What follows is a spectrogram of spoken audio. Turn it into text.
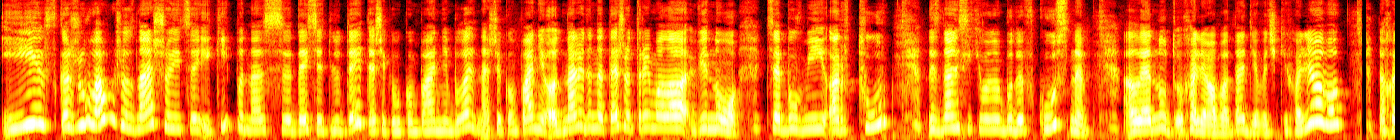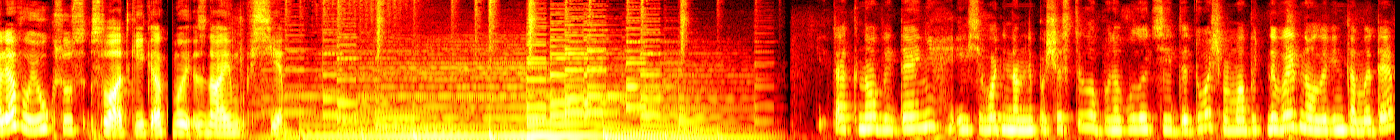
І скажу вам, що знаєш, що і це екіп, у нас 10 людей, теж як компанія була, і в нашій компанії одна людина теж отримала віно. Це був мій Артур. Не знаю, наскільки воно буде вкусне, але ну, халява, да, дівчатки, халява. На халяву і уксус сладкий, як ми знаємо всі. Так, новий день, і сьогодні нам не пощастило, бо на вулиці йде дощ, мабуть, не видно, але він там іде.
